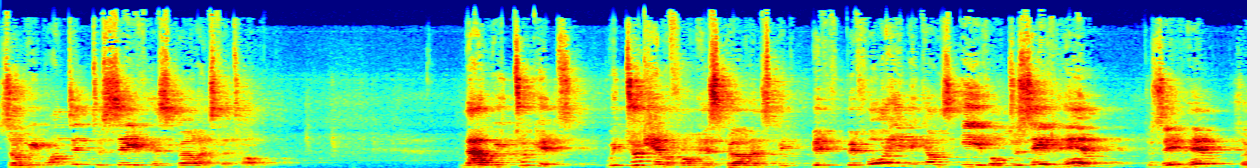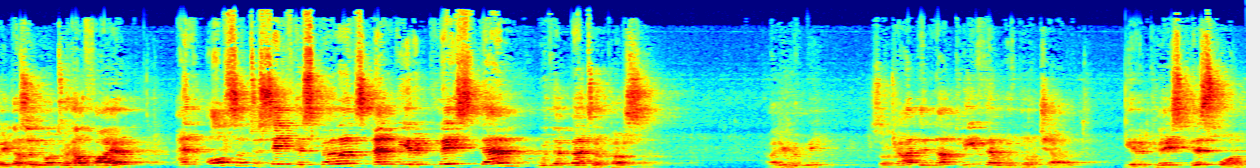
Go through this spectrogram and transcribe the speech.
So we wanted to save his parents the trouble. Now we took it, we took him from his parents be, be, before he becomes evil to save him, to save him so he doesn't go to hellfire and also to save his parents, and we replace them with a better person. Are you with me? So God did not leave them with no child. He replaced this one,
